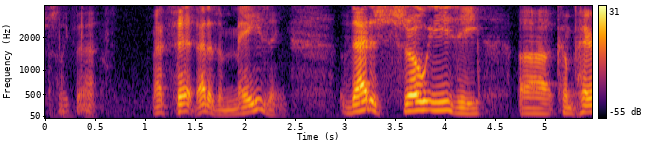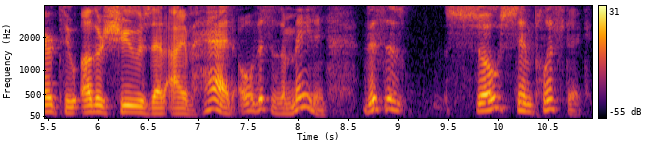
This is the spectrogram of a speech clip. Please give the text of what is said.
just like that. That's it. That is amazing. That is so easy uh, compared to other shoes that I've had. Oh, this is amazing. This is so simplistic.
